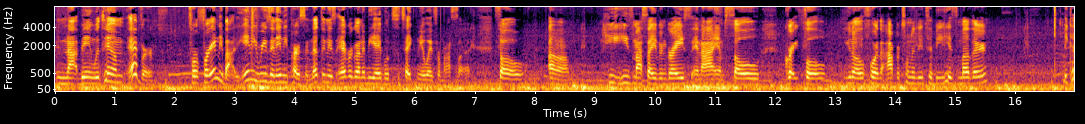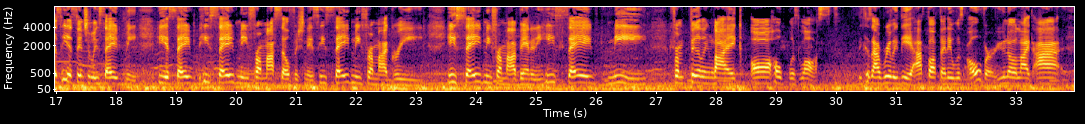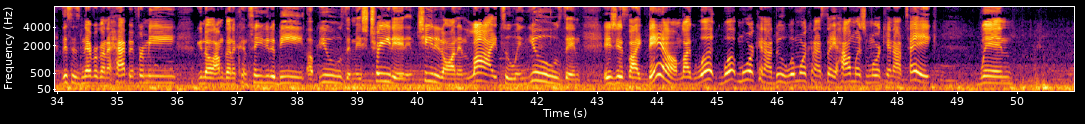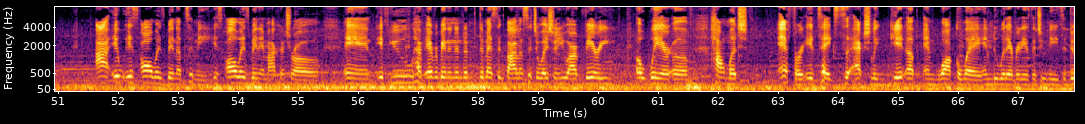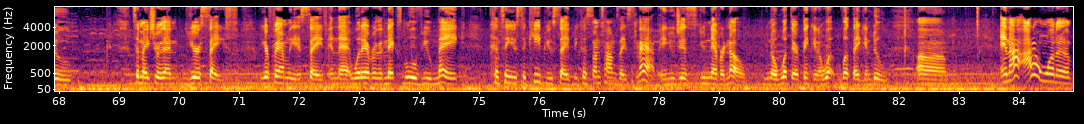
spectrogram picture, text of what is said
not being with him ever for for anybody, any reason, any person. Nothing is ever going to be able to take me away from my son. So, um, he, he's my saving grace, and I am so grateful, you know, for the opportunity to be his mother because he essentially saved me. He has saved he saved me from my selfishness. He saved me from my greed. He saved me from my vanity. He saved me from feeling like all hope was lost because I really did. I thought that it was over. You know, like I this is never going to happen for me you know, I'm going to continue to be abused and mistreated and cheated on and lied to and used and it's just like, damn, like what what more can I do? What more can I say? How much more can I take when I it, it's always been up to me. It's always been in my control. And if you have ever been in a domestic violence situation, you are very aware of how much effort it takes to actually get up and walk away and do whatever it is that you need to do to make sure that you're safe, your family is safe, and that whatever the next move you make continues to keep you safe because sometimes they snap and you just you never know you know what they're thinking or what what they can do um and i i don't want to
